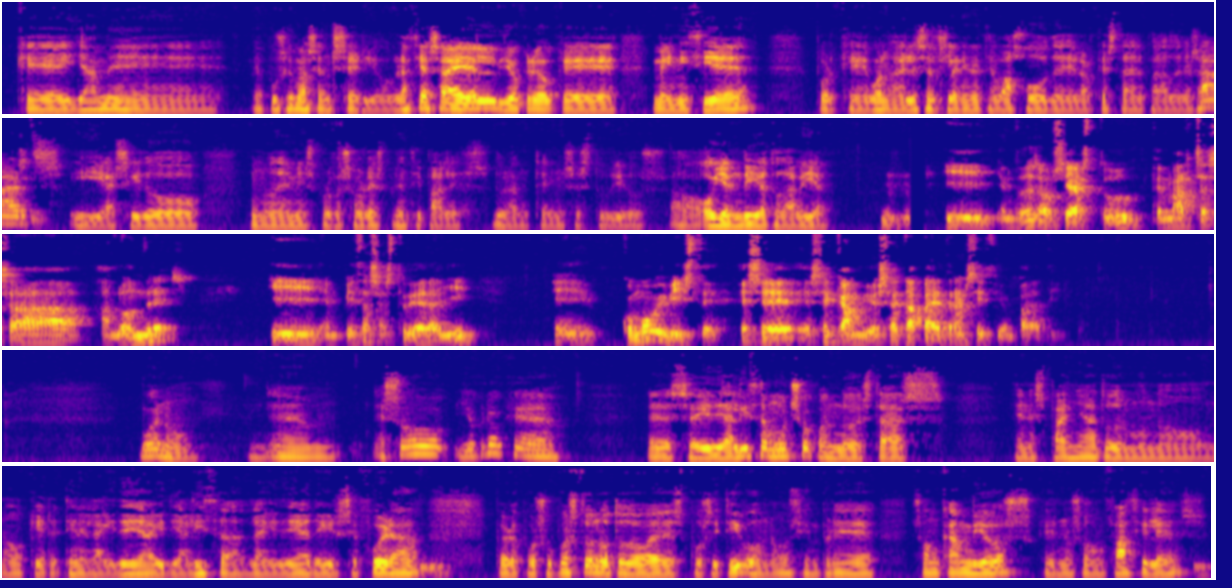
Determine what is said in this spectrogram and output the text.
que ya me, me puse más en serio. Gracias a él yo creo que me inicié porque bueno, él es el clarinete bajo de la Orquesta del Palau de les Arts y ha sido uno de mis profesores principales durante mis estudios, hoy en día todavía. Y entonces, o sea, tú te marchas a, Londres y empiezas a estudiar allí. Eh, ¿Cómo viviste ese, ese cambio, esa etapa de transición para ti? Bueno, em, eso yo creo que eh, se idealiza mucho cuando estás en España todo el mundo no quiere tiene la idea idealiza la idea de irse fuera pero por supuesto no todo es positivo no siempre son cambios que no son fáciles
